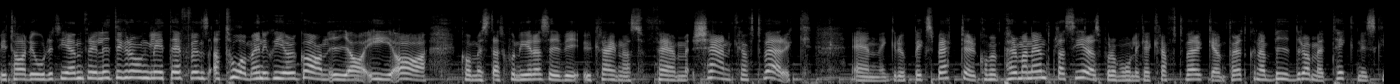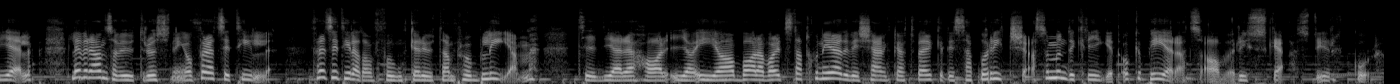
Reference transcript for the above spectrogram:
vi tar det ordet igen för det är lite krångligt, FNs atomenergiorgan IAEA kommer stationera sig vid Ukrainas fem kärnkraftverk. En grupp experter kommer permanent placeras på de olika kraftverken för att kunna bidra med teknisk hjälp, leverans av utrustning och för att se till för att se till att de funkar utan problem. Tidigare har IAEA bara varit stationerade vid kärnkraftverket i Zaporizjzja som under kriget ockuperats av ryska styrkor.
